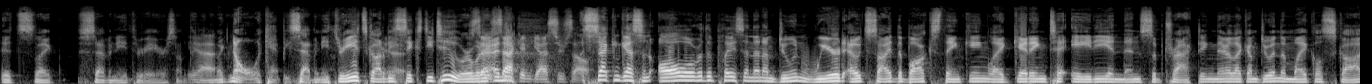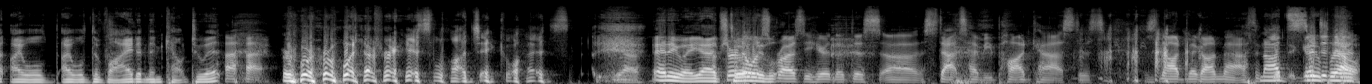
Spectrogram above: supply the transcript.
it's like 73 or something." Yeah. I'm like, "No, it can't be 73. It's got to be 62 or So whatever." And second guess yourself. second guessing all over the place and then i'm doing weird outside the box thinking like getting to 80 and then subtracting there like i'm doing the michael scott i will i will divide and then count to it or, or whatever his logic was Yeah. anyway yeah I'm sure no one's surprised to hear that this uh, stats heavy podcast is is not big on math. not good, good to know.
